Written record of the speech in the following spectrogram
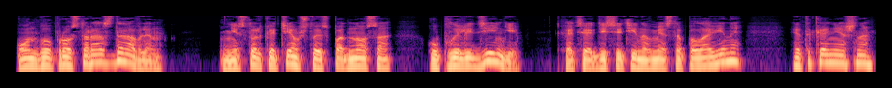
Он был просто раздавлен. Не столько тем, что из-под носа уплыли деньги, хотя десятина вместо половины — это, конечно,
